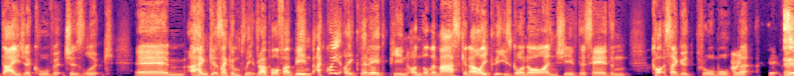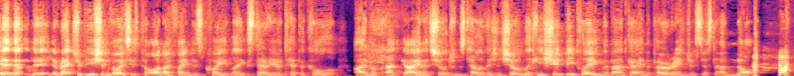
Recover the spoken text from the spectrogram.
Dijakovic's look. Um, I think it's a complete rip off of Bane. But I quite like the red paint under the mask, and I like that he's gone all in, shaved his head, and cuts a good promo. I mean, but The, the, the, the retribution voice he's put on, I find, is quite like stereotypical. I'm a bad guy in a children's television show. Like he should be playing the bad guy in the Power Rangers, just now, not.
